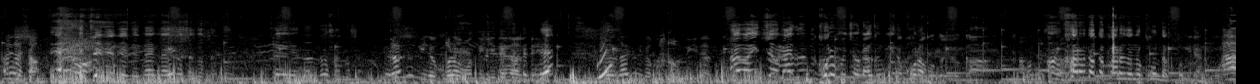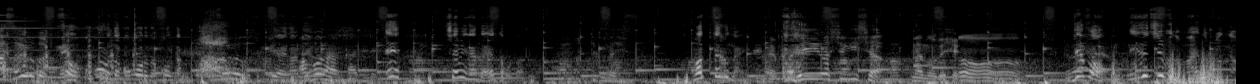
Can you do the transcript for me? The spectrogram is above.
どうしたありがとうございましたえちょちょちょちょななどうしたどうしたどうしたどうしたどうしたラグビーのコラボって聞いてたんで。え？ラグビーのコラボって聞いてたんで。あの一応ラグビーこれも一応ラグビーのコラボというかあの体と体のコンタクトみたいなもん。あそういうことですね。そう心と心のコンタクト。みたいなア感じでえ？ちなみになんかやったこと全くない全くない。はい平和主義者なので。うんうんうん。でも YouTube の前のみんな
